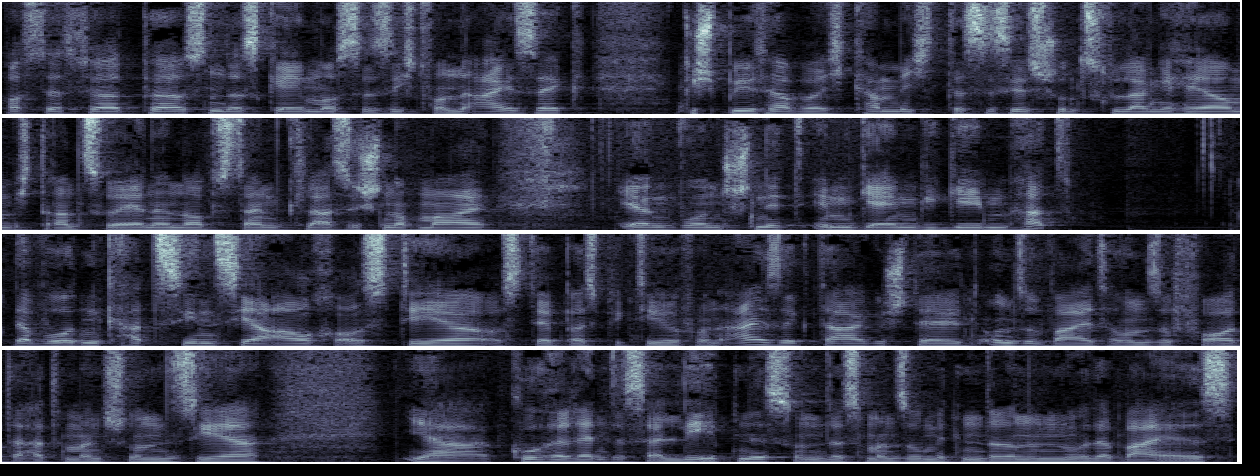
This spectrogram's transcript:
aus der Third Person das Game aus der Sicht von Isaac gespielt habe. Ich kann mich, das ist jetzt schon zu lange her, um mich daran zu erinnern, ob es dann klassisch nochmal irgendwo einen Schnitt im Game gegeben hat. Da wurden Cutscenes ja auch aus der, aus der Perspektive von Isaac dargestellt und so weiter und so fort. Da hatte man schon ein sehr ja, kohärentes Erlebnis und dass man so mittendrin nur dabei ist,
